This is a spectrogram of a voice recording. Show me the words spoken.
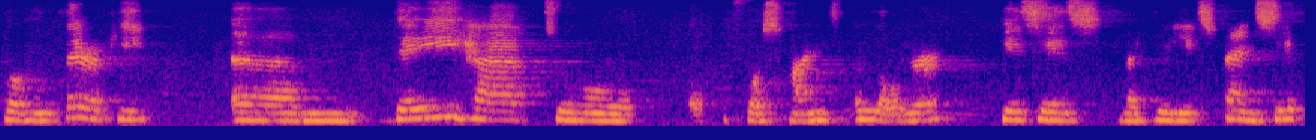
hormone therapy. Um, they have to, of course, find a lawyer. This is like really expensive.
